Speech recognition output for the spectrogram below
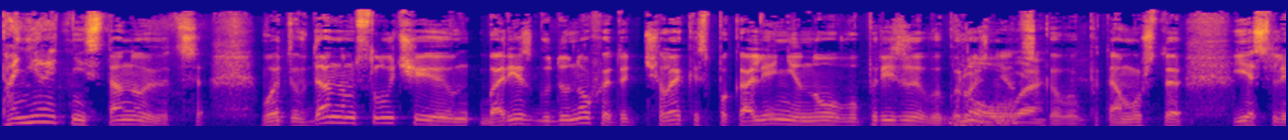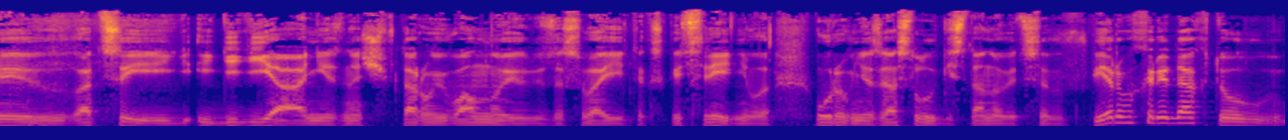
понятней становится. Вот в данном случае Борис Годунов – это человек из поколения нового призыва Грозненского, нового. потому что если отцы и дядья, они, значит, второй волной за свои, так сказать, среднего уровня заслуги становятся в первых рядах, то,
